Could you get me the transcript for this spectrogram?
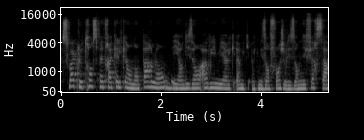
soit le transmettre à quelqu'un en en parlant et en disant ah oui mais avec, avec, mes enfants je vais les emmener faire ça.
